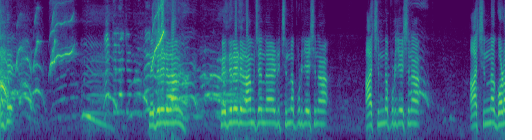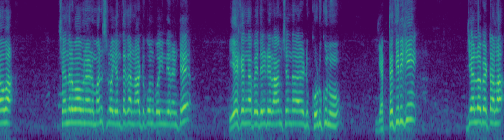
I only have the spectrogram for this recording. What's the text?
అంతే. పెద్దిరెడ్డి రామ పెద్దిరెడ్డి రామచంద్రారెడ్డి చిన్నప్పుడు చేసిన ఆ చిన్నప్పుడు చేసిన ఆ చిన్న గొడవ చంద్రబాబు నాయుడు మనసులో ఎంతగా నాటుకొని పోయింది అంటే ఏకంగా పెద్దిరెడ్డి రామచంద్రారెడ్డి కొడుకును ఎట్ట తిరిగి జైల్లో పెట్టాలా?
